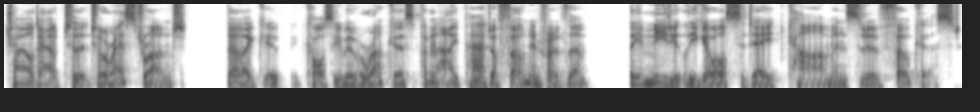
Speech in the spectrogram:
child out to the, to a restaurant, they're like, causing a bit of a ruckus, put an iPad or phone in front of them. They immediately go all sedate, calm, and sort of focused.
